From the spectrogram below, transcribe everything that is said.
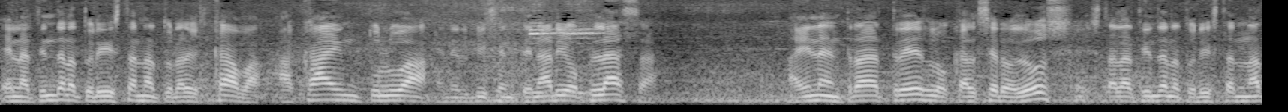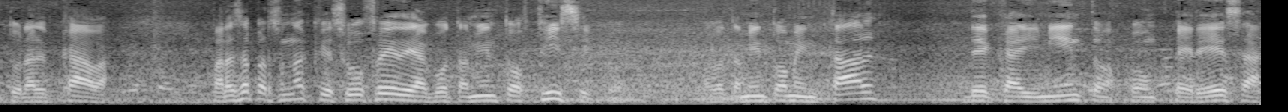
en la tienda naturista Natural Cava, acá en Tuluá, en el Bicentenario Plaza. Ahí en la entrada 3, local 02, está la tienda naturista Natural Cava. Para esa persona que sufre de agotamiento físico, agotamiento mental, decaimiento, con pereza,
